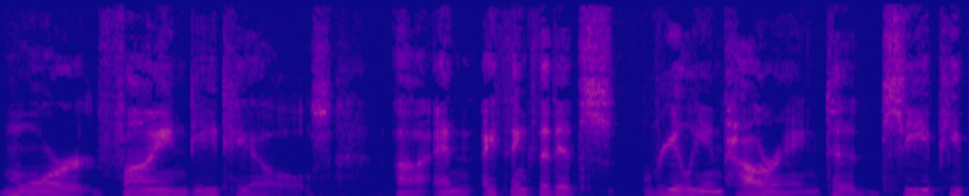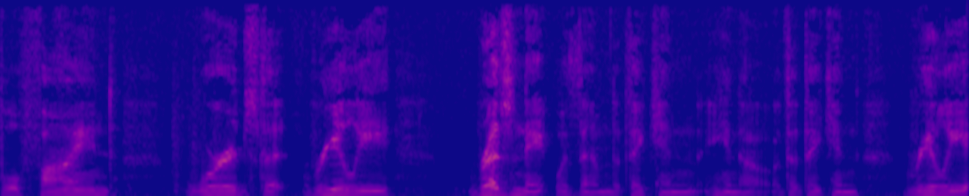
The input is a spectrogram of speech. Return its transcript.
more fine details. Uh, and I think that it's really empowering to see people find words that really resonate with them that they can you know that they can really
